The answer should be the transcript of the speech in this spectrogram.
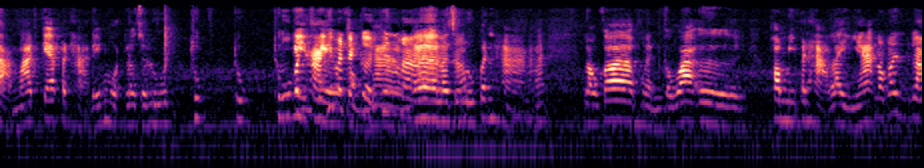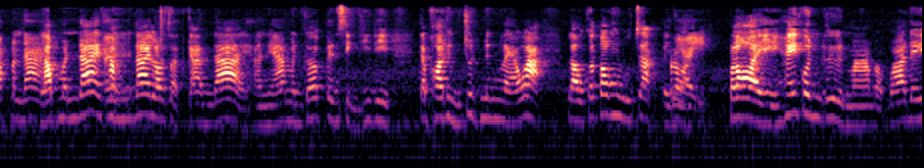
สามารถแก้ปัญหาได้หมด เราจะรู้ทุกทุกทุกรู้ปัญหาที่มันจะเกิดขึ้นมาเออเราจะรู้ปัญหา เราก็เหมือนกับว่าเออพอมีปัญหาอะไรอย่างเงี้ย เราก็รับมันได้ รับมันได้เออทำได้เราจัดการได้ อันเนี้ยมันก็เป็นสิ่งที่ดี แต่พอถึงจุดหนึ่งแล้วอะ เราก็ต้องรู้จักเป็นปล่อย ปล่อยให้คนอื่นมาแบบว่าได้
